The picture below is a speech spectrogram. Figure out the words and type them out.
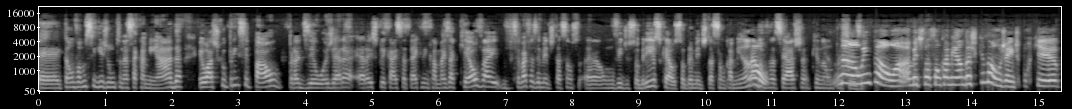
É, então vamos seguir junto nessa caminhada. Eu acho que o principal para dizer hoje era, era explicar essa técnica, mas a Kel vai. Você vai fazer meditação, é, um vídeo sobre isso, Kel? Sobre a meditação caminhando? Não. Você acha que não? Precisa? Não, então, a meditação caminhando acho que não, gente, porque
